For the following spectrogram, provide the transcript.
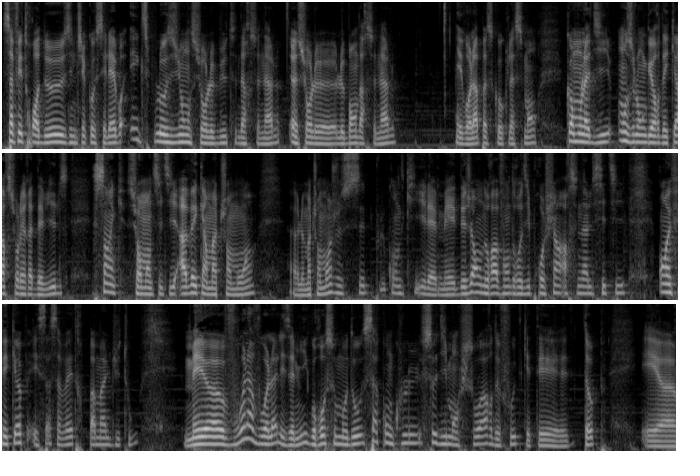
Ça fait 3-2, Zinchenko célèbre, explosion sur le but d'Arsenal, euh, sur le, banc d'Arsenal. Et voilà, parce qu'au classement, comme on l'a dit, 11 longueurs d'écart sur les Red Devils, 5 sur Man City avec un match en moins. Euh, le match en moins, je ne sais plus contre qui il est, mais déjà on aura vendredi prochain Arsenal City en FA Cup, et ça, ça va être pas mal du tout. Mais euh, voilà, voilà les amis, grosso modo, ça conclut ce dimanche soir de foot qui était top. Et euh,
